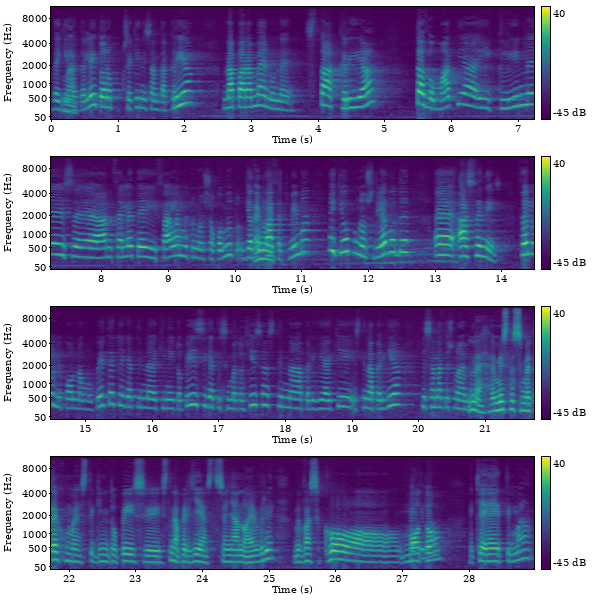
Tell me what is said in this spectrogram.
Δεν ναι. γίνεται, λέει, τώρα που ξεκίνησαν τα κρύα, να παραμένουν στα κρύα τα δωμάτια, οι κλίνες, ε, αν θέλετε, οι θάλαμοι του νοσοκομείου για το κάθε τμήμα, εκεί όπου νοσηλεύονται ε, ασθενείς. Θέλω λοιπόν να μου πείτε και για την ε, κινητοποίηση, για τη συμμετοχή σας στην, στην απεργία της 9ης Νοέμβρη. Ναι, εμείς θα συμμετέχουμε στην κινητοποίηση, στην απεργία στις 9 Νοέμβρη, με βασικό μότο και έτοιμα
